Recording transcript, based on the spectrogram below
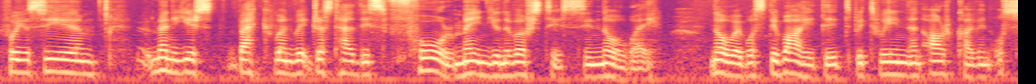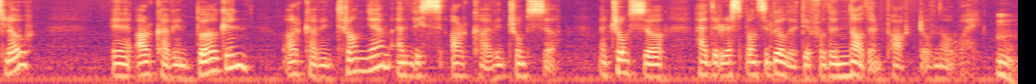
For you see, um, many years back when we just had these four main universities in Norway, Norway was divided between an archive in Oslo, uh, archive in Bergen, archive in Trondheim, and this archive in Tromsø. And Tromsø had the responsibility for the northern part of Norway. Mm.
